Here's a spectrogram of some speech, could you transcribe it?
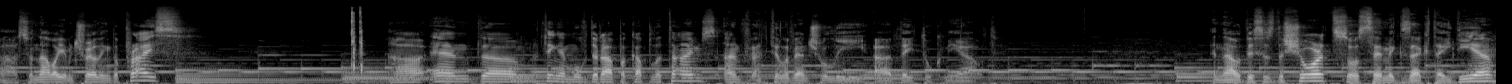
Uh, so now I am trailing the price. Uh, and um, I think I moved it up a couple of times until eventually uh, they took me out. And now this is the short, so same exact idea.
